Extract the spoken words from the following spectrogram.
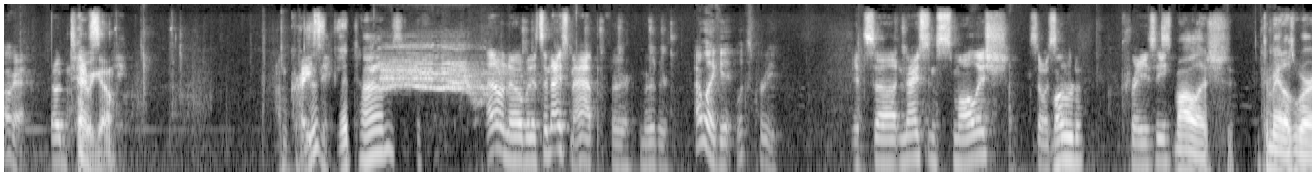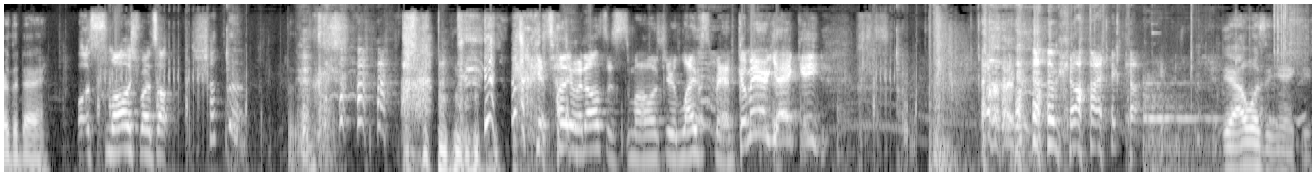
Okay. Don't There we go. me. I'm Is crazy. this good times? I don't know, but it's a nice map for murder. I like it. Looks pretty. It's uh nice and smallish, so it's Murder. not crazy. Smallish. Tomatoes were of the day. Well, it's smallish, but it's all. Shut the. I can tell you what else is smallish. Your lifespan. Come here, Yankee. oh god, I got Yeah, I was a Yankee.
